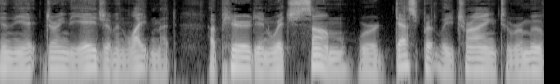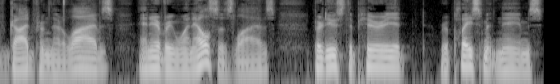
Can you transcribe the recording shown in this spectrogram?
the, during the Age of Enlightenment, a period in which some were desperately trying to remove God from their lives and everyone else's lives, produced the period replacement names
